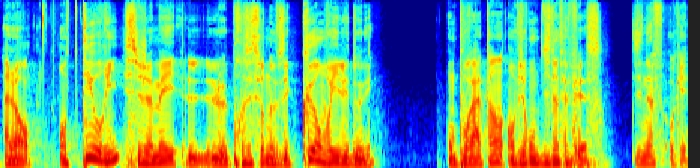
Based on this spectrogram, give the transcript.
Alors, en théorie, si jamais le processeur ne faisait que envoyer les données, on pourrait atteindre environ 19 FPS. 19, ok.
